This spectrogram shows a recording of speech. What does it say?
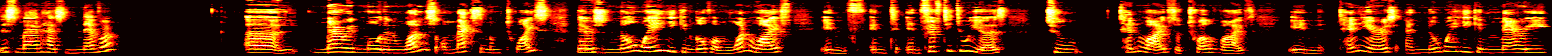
This man has never uh, married more than once or maximum twice. There is no way he can go from one wife in in in 52 years to 10 wives or 12 wives in 10 years and no way he can marry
